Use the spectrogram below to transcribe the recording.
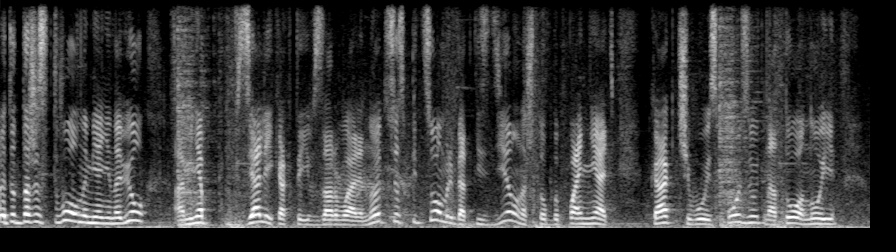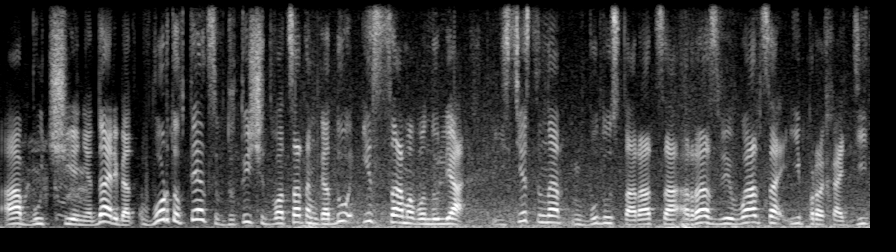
этот даже ствол на меня не навел, а меня взяли и как-то и взорвали. Но это все спецом, ребятки, сделано, чтобы понять, как чего использовать, на то оно и обучение. Да, ребят, в World of Tanks в 2020 году из самого нуля. Естественно, буду стараться развиваться и проходить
